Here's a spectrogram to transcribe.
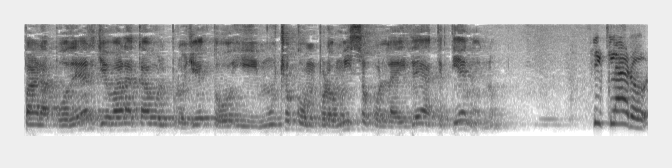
para poder llevar a cabo el proyecto y mucho compromiso con la idea que tienen, ¿no? Sí, claro,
